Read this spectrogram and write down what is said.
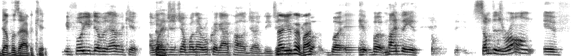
Devil's advocate. Before you devil's advocate, I want to just jump on that real quick. I apologize, DJ. No, you're good, bud. But, but but my thing is, something's wrong if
